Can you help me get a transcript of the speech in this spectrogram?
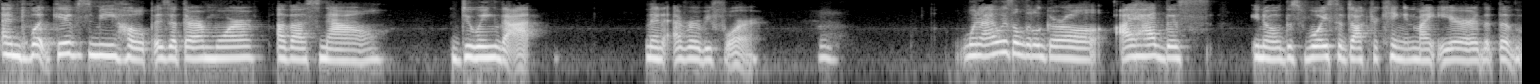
And what gives me hope is that there are more of us now doing that than ever before. Hmm. When I was a little girl, I had this, you know, this voice of Dr. King in my ear that the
